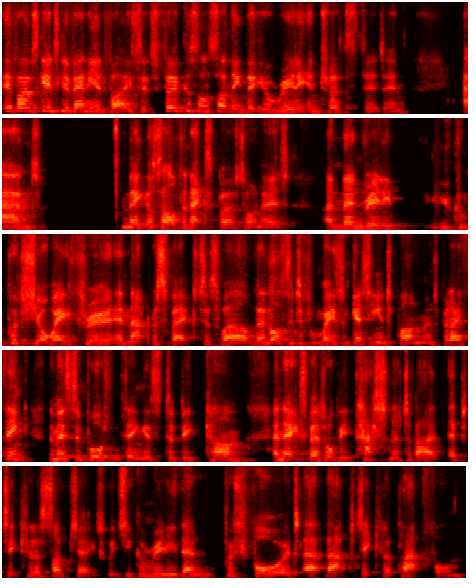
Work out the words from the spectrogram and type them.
if i was going to give any advice it's focus on something that you're really interested in and make yourself an expert on it and then really you can push your way through in that respect as well. There are lots of different ways of getting into parliament but i think the most important thing is to become an expert or be passionate about a particular subject which you can really then push forward at that particular platform.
